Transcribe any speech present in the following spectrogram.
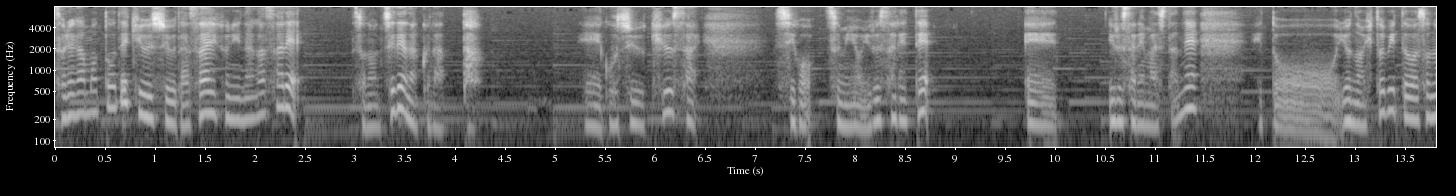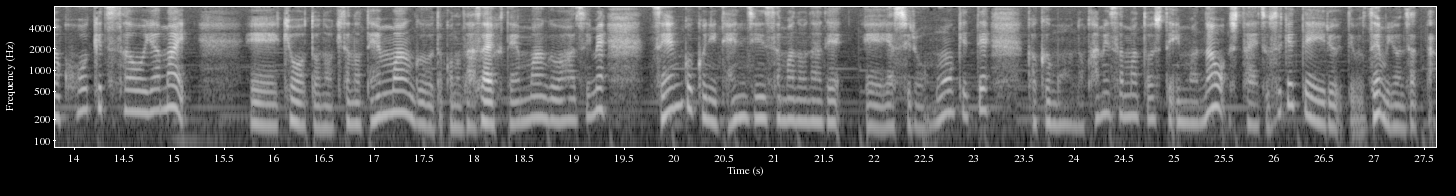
それが元で九州太宰府に流されその地で亡くなった、えー、59歳。死後罪を許されて、えー、許されましたね、えっと、世の人々はその高潔さを病えー、京都の北の天満宮とこの太宰府天満宮をはじめ全国に天神様の名で、えー、社を設けて学問の神様として今なお慕い続けている。っていう全部読んじゃった。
